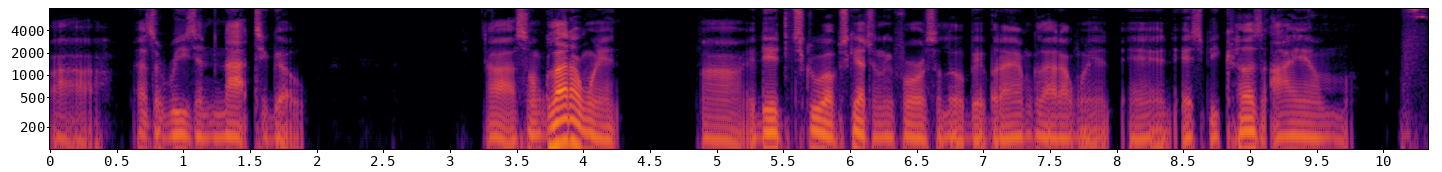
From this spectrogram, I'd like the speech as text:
uh, as a reason not to go. Uh, so I'm glad I went. Uh, it did screw up scheduling for us a little bit, but I am glad I went, and it's because I am f-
